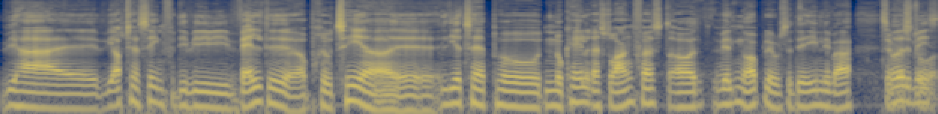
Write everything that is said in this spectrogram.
Vi har øh, vi optager sent, fordi vi valgte at prioritere øh, lige at tage på den lokale restaurant først, og hvilken oplevelse det egentlig var. Det Noget af det mest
